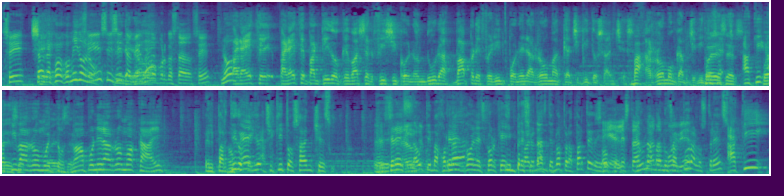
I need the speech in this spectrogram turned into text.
Sí. ¿Estás de acuerdo conmigo o no? Sí, sí, sí, también jugó por costado, sí. ¿No? Para este, para este partido que va a ser físico en Honduras, va a preferir poner a Roma que a Chiquito Sánchez. Va. A Romo que a Chiquito Puede Sánchez. ser. Aquí, puede aquí ser, va Romo puede entonces. ser. Vamos a poner a Romo acá, ¿eh? El partido Ok. que dio el chiquito Sánchez eh, Tres. en la última jornada. Tres goles, Jorge. Impresionante, Fantástico. ¿no? Pero aparte de, Sí, él está de una manufactura los tres. Aquí,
